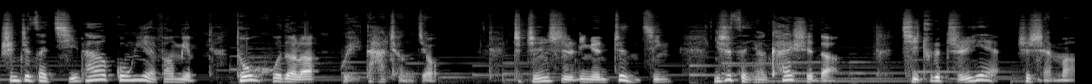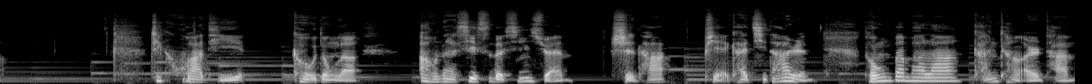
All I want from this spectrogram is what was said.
甚至在其他工业方面都获得了伟大成就，这真是令人震惊。你是怎样开始的？起初的职业是什么？这个话题扣动了奥纳西斯的心弦，使他撇开其他人，同芭芭拉侃侃而谈，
